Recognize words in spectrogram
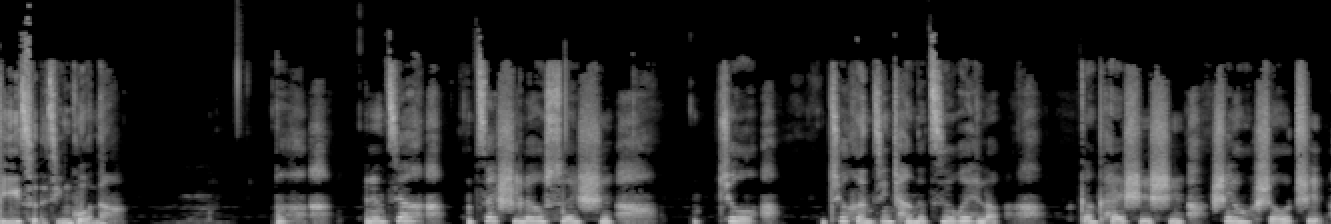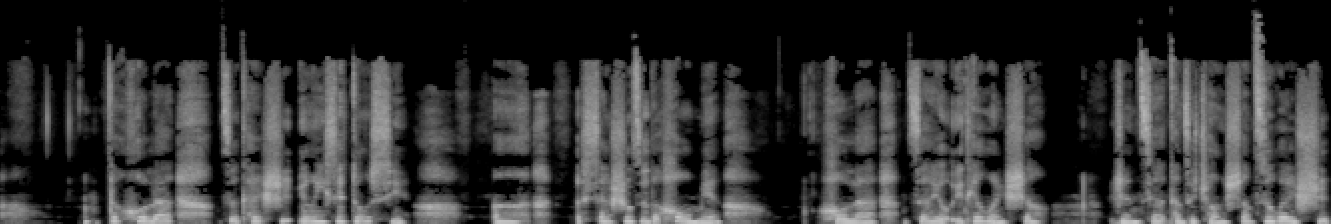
第一次的经过呢？嗯，人家在十六岁时就就很经常的自慰了。刚开始时是用手指，到后来则开始用一些东西，嗯，像梳子的后面。后来在有一天晚上，人家躺在床上自慰时，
